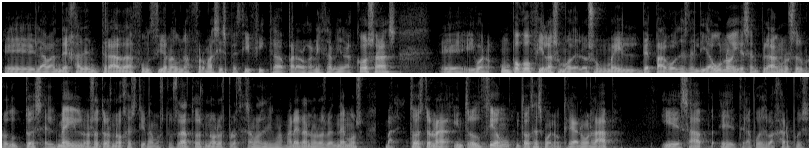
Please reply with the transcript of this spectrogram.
eh, la bandeja de entrada funciona de una forma así específica para organizar bien las cosas, eh, y bueno, un poco fiel a su modelo, es un mail de pago desde el día 1 y es en plan, nuestro producto es el mail, nosotros no gestionamos tus datos, no los procesamos de ninguna manera, no los vendemos. Vale, todo esto es una introducción, entonces bueno, crearon la app y esa app te la puedes bajar pues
